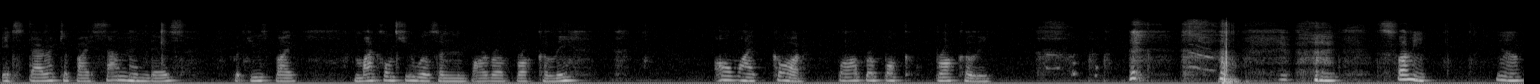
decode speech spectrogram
It's directed by Sam Mendes, produced by Michael G. Wilson and Barbara Broccoli. Oh my god, Barbara Broccoli. it's funny, you know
